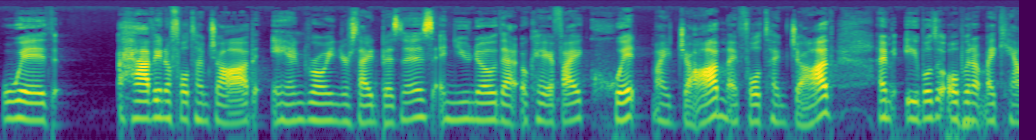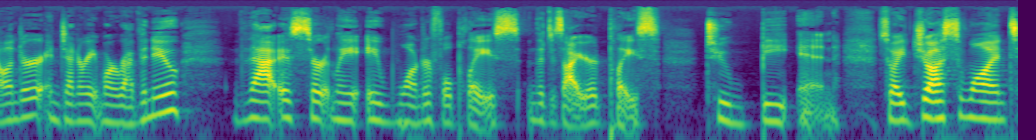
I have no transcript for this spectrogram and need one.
with having a full time job and growing your side business, and you know that, okay, if I quit my job, my full time job, I'm able to open up my calendar and generate more revenue, that is certainly a wonderful place, the desired place to be in. So I just want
